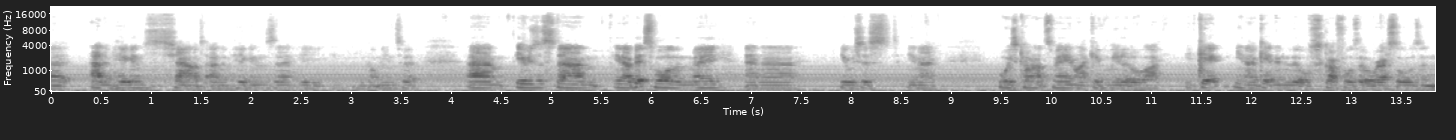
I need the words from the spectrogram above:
uh, Adam Higgins. Shout out to Adam Higgins there. He, he got me into it. Um, he was just, um, you know, a bit smaller than me, and uh, he was just, you know, always coming up to me and like giving me little like, get, you know, getting in little scuffles, little wrestles, and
